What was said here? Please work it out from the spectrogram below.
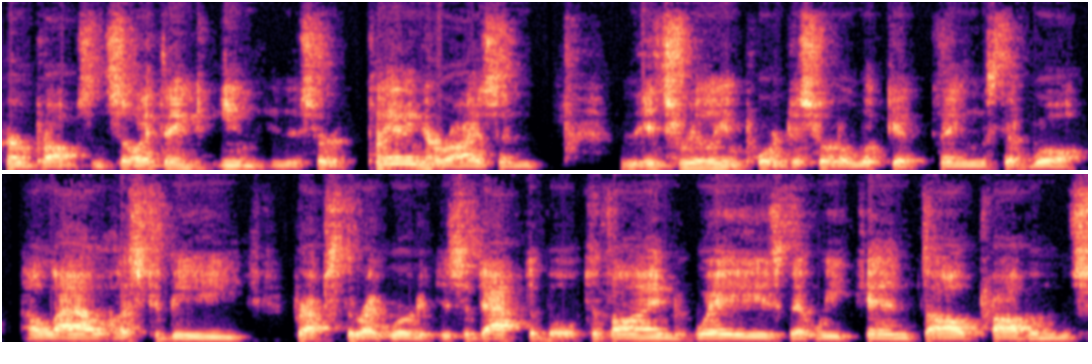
current problems. And so I think in, in the sort of planning horizon, it's really important to sort of look at things that will allow us to be perhaps the right word is adaptable to find ways that we can solve problems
